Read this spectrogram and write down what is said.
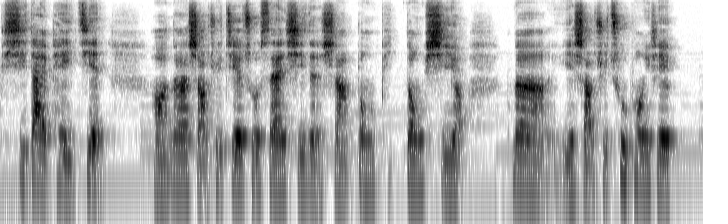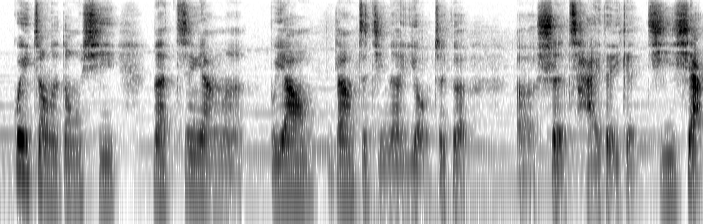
携带配件，好，那少去接触三 C 的商东品东西哦，那也少去触碰一些贵重的东西，那尽量呢不要让自己呢有这个呃损财的一个迹象。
